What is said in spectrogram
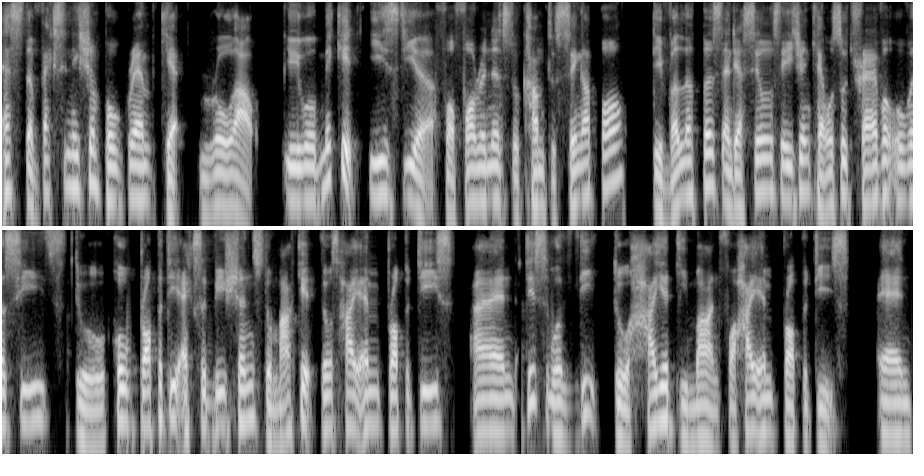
as the vaccination program get rolled out, it will make it easier for foreigners to come to Singapore developers and their sales agent can also travel overseas to hold property exhibitions to market those high end properties. And this will lead to higher demand for high end properties. And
